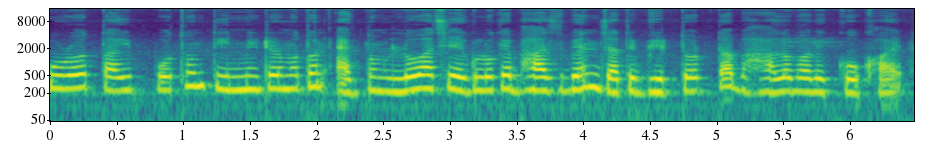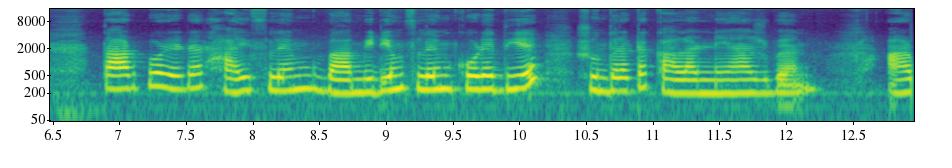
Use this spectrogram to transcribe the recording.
পুরো, তাই প্রথম তিন মিনিটের মতন একদম লো আছে এগুলোকে ভাজবেন যাতে ভিতরটা ভালোভাবে কুক হয়। তারপর এটার হাই ফ্লেম বা মিডিয়াম ফ্লেম করে দিয়ে সুন্দর একটা কালার নিয়ে আসবেন। আর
